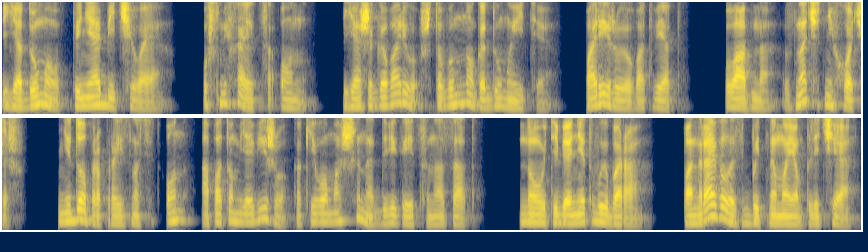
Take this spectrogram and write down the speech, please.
Я думал, ты не обидчивая. Усмехается он. Я же говорю, что вы много думаете. Парирую в ответ. Ладно, значит не хочешь. Недобро произносит он, а потом я вижу, как его машина двигается назад. Но у тебя нет выбора. Понравилось быть на моем плече?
